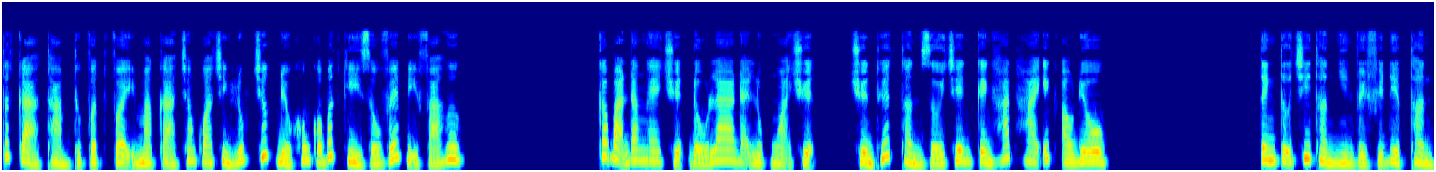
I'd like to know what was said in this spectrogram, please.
tất cả thảm thực vật vậy mà cả trong quá trình lúc trước đều không có bất kỳ dấu vết bị phá hư. Các bạn đang nghe chuyện Đấu La Đại Lục ngoại truyện, truyền thuyết thần giới trên kênh H2X Audio. Tình tự chi thần nhìn về phía điệp thần,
